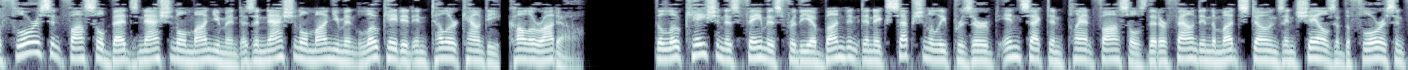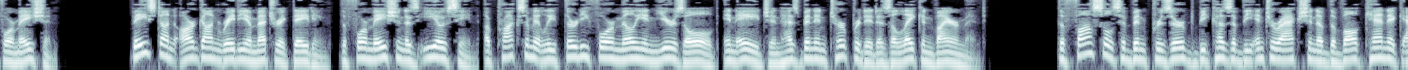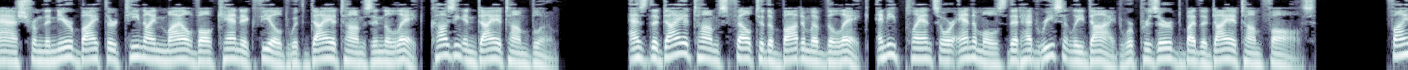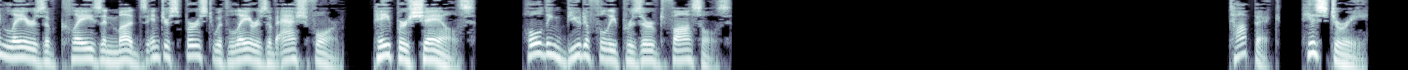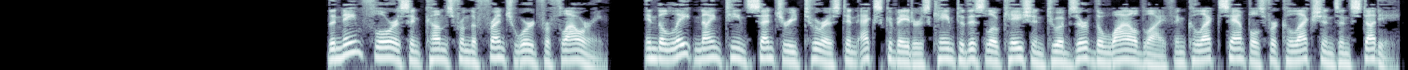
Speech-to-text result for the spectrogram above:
The Florissant Fossil Beds National Monument is a national monument located in Teller County, Colorado. The location is famous for the abundant and exceptionally preserved insect and plant fossils that are found in the mudstones and shales of the Florissant Formation. Based on argon radiometric dating, the formation is Eocene approximately 34 million years old in age and has been interpreted as a lake environment. The fossils have been preserved because of the interaction of the volcanic ash from the nearby 39-mile volcanic field with diatoms in the lake, causing an diatom bloom. As the diatoms fell to the bottom of the lake, any plants or animals that had recently died were preserved by the diatom falls. Fine layers of clays and muds interspersed with layers of ash form paper shales, holding beautifully preserved fossils. History The name Florissant comes from the French word for flowering. In the late 19th century tourists and excavators came to this location to observe the wildlife and collect samples for collections and study.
